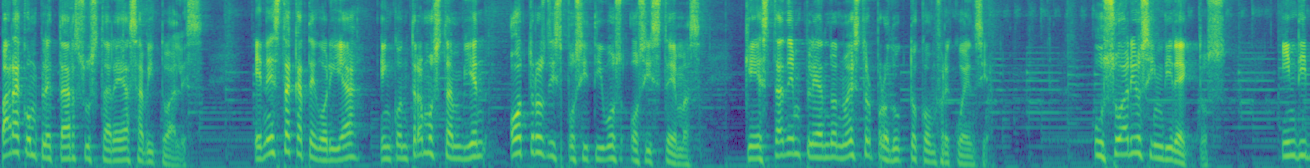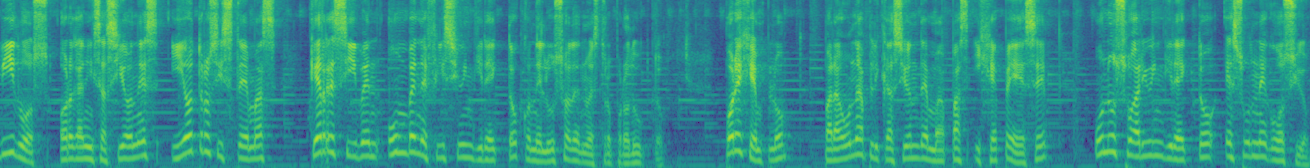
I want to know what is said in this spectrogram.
para completar sus tareas habituales. En esta categoría encontramos también otros dispositivos o sistemas que están empleando nuestro producto con frecuencia. Usuarios indirectos. Individuos, organizaciones y otros sistemas que reciben un beneficio indirecto con el uso de nuestro producto. Por ejemplo, para una aplicación de mapas y GPS, un usuario indirecto es un negocio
